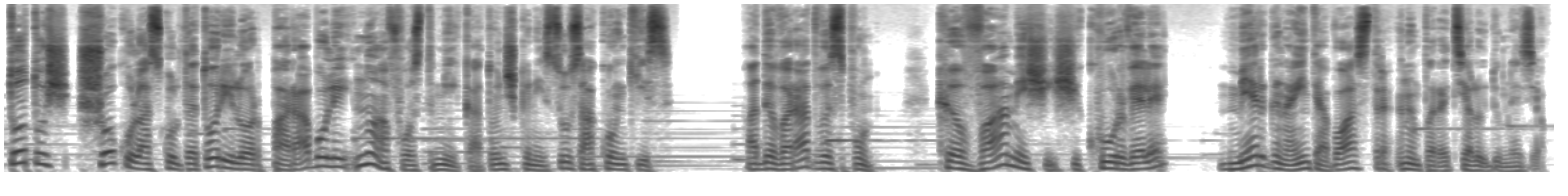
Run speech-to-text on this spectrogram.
Totuși, șocul ascultătorilor parabolei nu a fost mic atunci când Isus a conchis. Adevărat vă spun că vameșii și curvele merg înaintea voastră în împărăția lui Dumnezeu.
